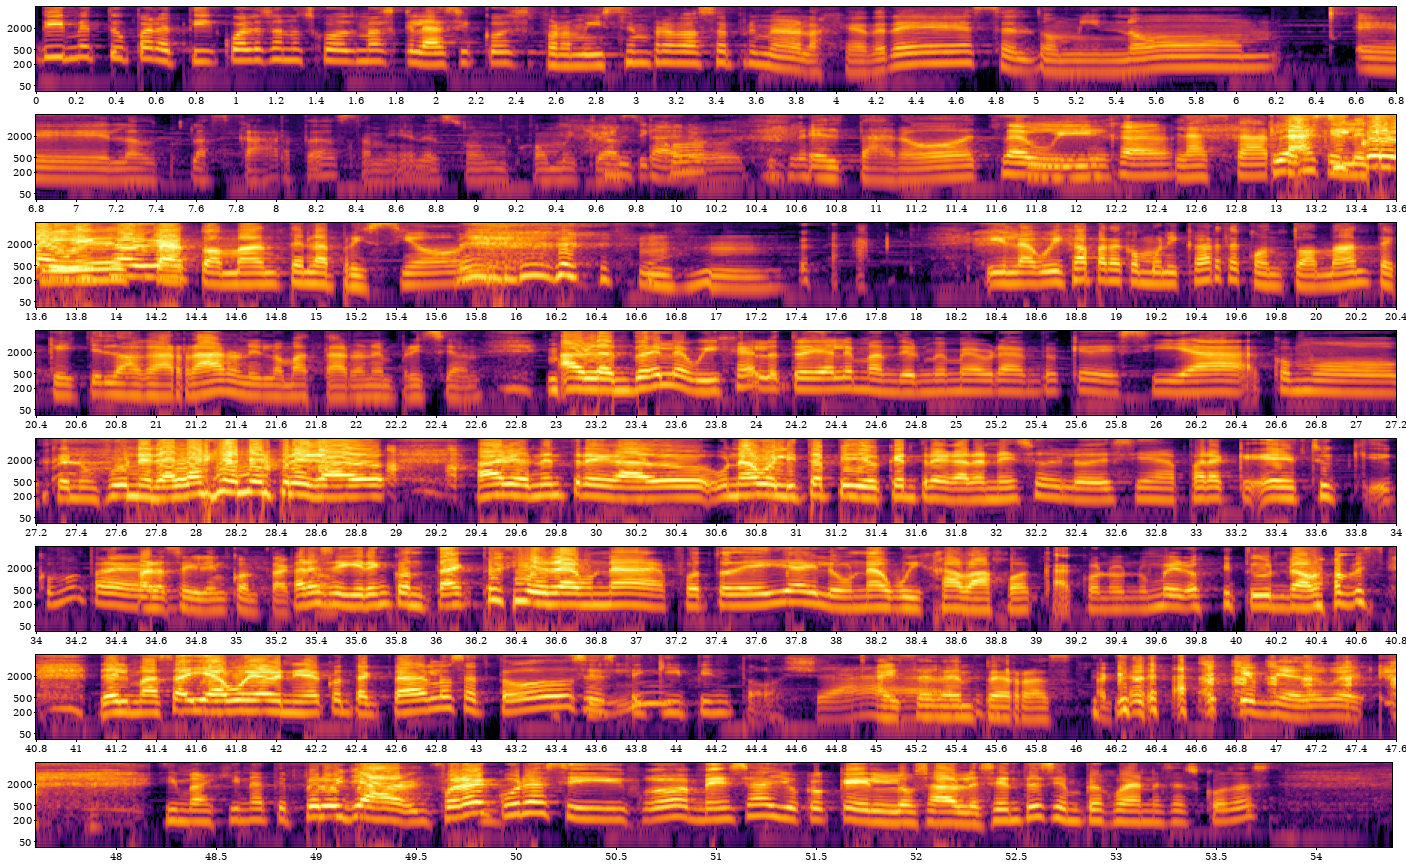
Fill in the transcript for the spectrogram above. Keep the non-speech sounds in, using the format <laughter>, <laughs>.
dime tú para ti, ¿cuáles son los juegos más clásicos? Para mí siempre va a ser primero el ajedrez, el dominó, eh, las, las cartas también es un juego muy clásico. tarot. El tarot. La sí. ouija. Las cartas Clásico, que le la ouija, a tu amante en la prisión. <laughs> Y la ouija para comunicarte con tu amante que lo agarraron y lo mataron en prisión. <laughs> Hablando de la Ouija, el otro día le mandé un meme a Brando que decía como que en un funeral <laughs> habían entregado, habían entregado, una abuelita pidió que entregaran eso y lo decía para que, eh, ¿cómo? Para, Para seguir en contacto. para seguir en contacto <laughs> y era una foto de ella y luego una Ouija abajo acá con un número y tú no mames, del más allá voy a venir a contactarlos a todos, Sí. este keeping touch. Ahí se ven perras. Qué miedo, güey. Imagínate. Pero ya, fuera de cura, sí, juego de mesa, yo creo que los adolescentes siempre juegan esas cosas.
